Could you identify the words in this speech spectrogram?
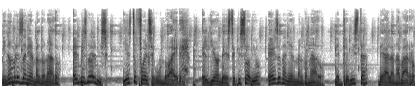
Mi nombre es Daniel Maldonado, Elvis no Elvis, y esto fue el segundo aire. El guion de este episodio es de Daniel Maldonado, la entrevista de Ala Navarro,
